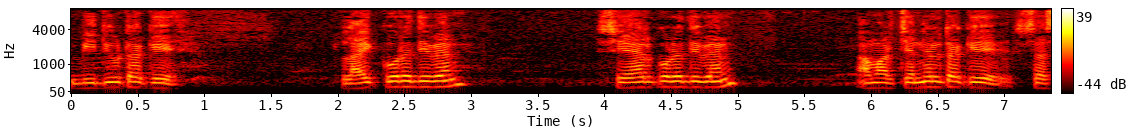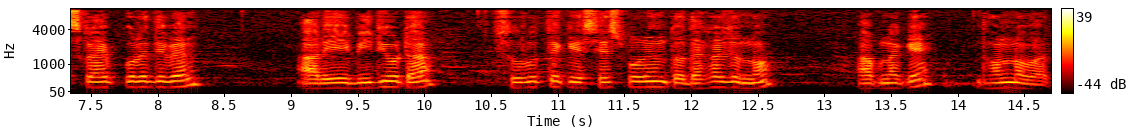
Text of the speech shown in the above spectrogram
ভিডিওটাকে লাইক করে দিবেন, শেয়ার করে দিবেন, আমার চ্যানেলটাকে সাবস্ক্রাইব করে দিবেন। আর এই ভিডিওটা শুরু থেকে শেষ পর্যন্ত দেখার জন্য আপনাকে ধন্যবাদ।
